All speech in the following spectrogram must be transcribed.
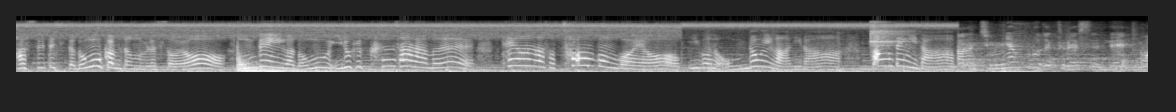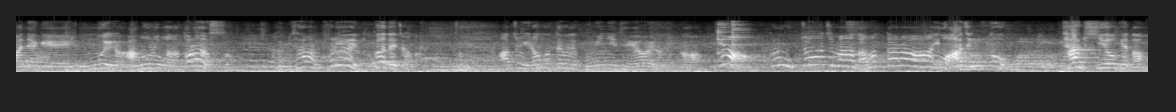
봤을 때 진짜 너무 깜짝 놀랐어요. 엉덩이가 너무 이렇게 큰 사람을 태어나서 처음 본 거예요. 이거는 엉덩이가 아니라 빵댕이다. 나는 증량 프로젝트를 했을 때 만약에 몸무게가 안 오르거나 떨어졌어. 그럼 이 사람 커리어에 누가 되잖아. 아 좀 이런 것 때문에 고민이 돼요 이러니까. 야 그럼 걱정하지 마. 나만 따라와. 이거 아직도 다 기억에 남아.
